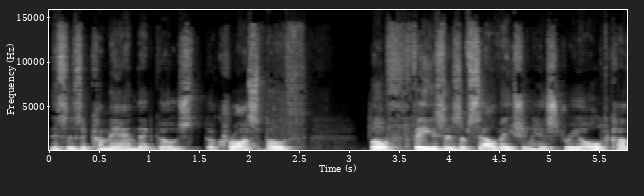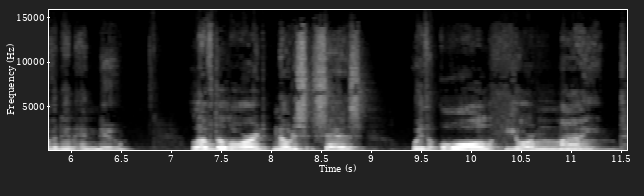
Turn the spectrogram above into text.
This is a command that goes across both both phases of salvation history, Old Covenant and New. Love the Lord. Notice it says, with all your mind.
